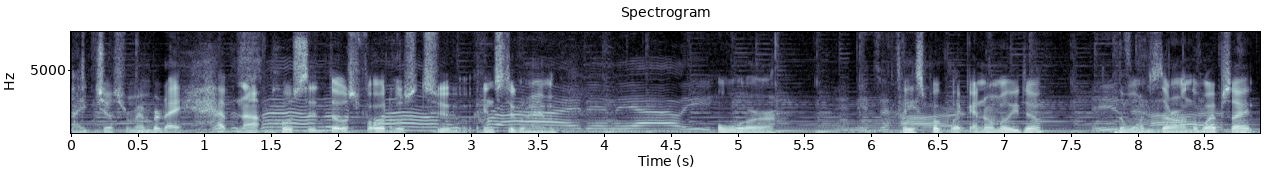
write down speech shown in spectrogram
I just remembered I have not posted those photos to Instagram or Facebook like I normally do. The ones that are on the website,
